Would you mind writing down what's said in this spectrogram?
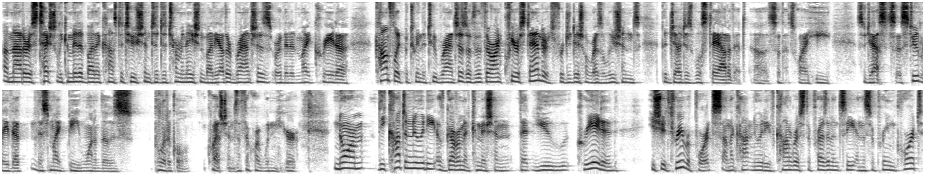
a matter is textually committed by the Constitution to determination by the other branches, or that it might create a conflict between the two branches, or that there aren't clear standards for judicial resolutions, the judges will stay out of it. Uh, so that's why he suggests astutely that this might be one of those political questions that the court wouldn't hear. Norm, the Continuity of Government Commission that you created issued three reports on the continuity of Congress, the presidency, and the Supreme Court.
